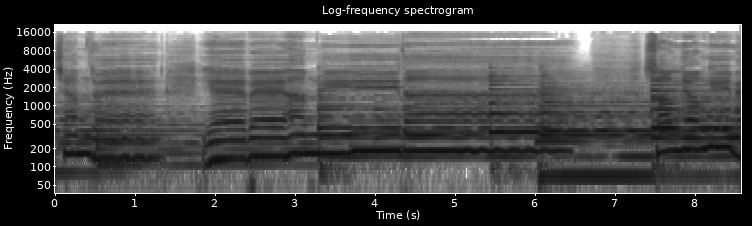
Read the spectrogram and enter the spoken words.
잠된 예배합니다. 성령님의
